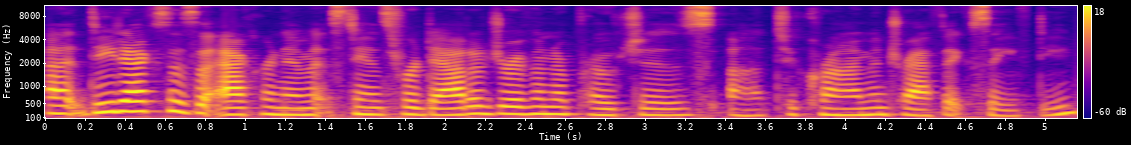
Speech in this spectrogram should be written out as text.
Uh, DDACS is an acronym. It stands for Data Driven Approaches uh, to Crime and Traffic Safety.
